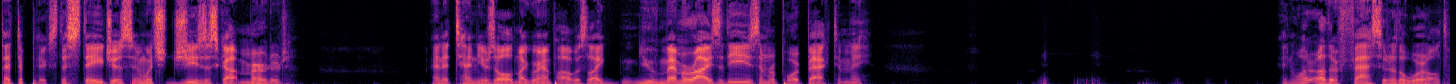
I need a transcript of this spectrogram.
that depicts the stages in which Jesus got murdered. And at 10 years old, my grandpa was like, You memorize these and report back to me. In what other facet of the world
